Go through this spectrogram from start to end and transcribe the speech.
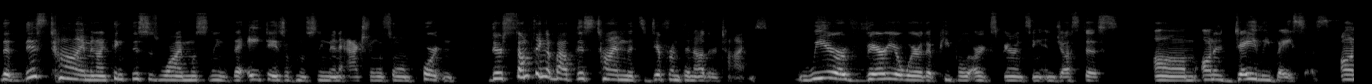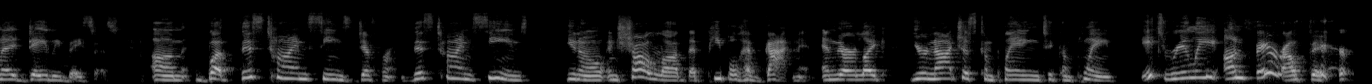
that this time and i think this is why muslim the eight days of muslim in action was so important there's something about this time that's different than other times we are very aware that people are experiencing injustice um, on a daily basis on a daily basis um, but this time seems different this time seems you know inshallah that people have gotten it and they're like you're not just complaining to complain. It's really unfair out there.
